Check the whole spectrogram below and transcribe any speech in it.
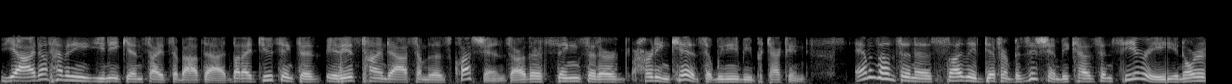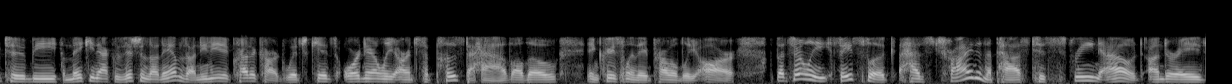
Yeah, I don't have any unique insights about that, but I do think that it is time to ask some of those questions. Are there things that are hurting kids that we need to be protecting? Amazon's in a slightly different position because, in theory, in order to be making acquisitions on Amazon, you need a credit card, which kids ordinarily aren't supposed to have, although increasingly they probably are. But certainly, Facebook has tried in the past to screen out underage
